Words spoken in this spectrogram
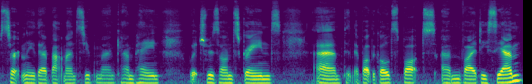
certainly their Batman Superman campaign, which was on screen Um, I think they bought the Gold Spot um, via DCM.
